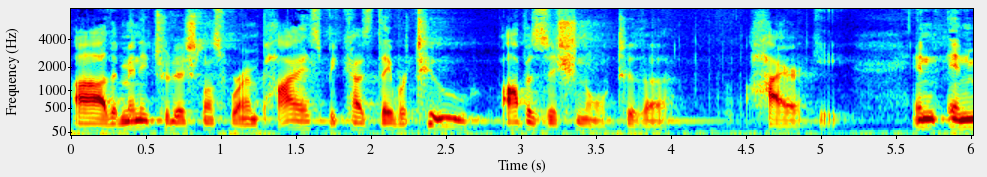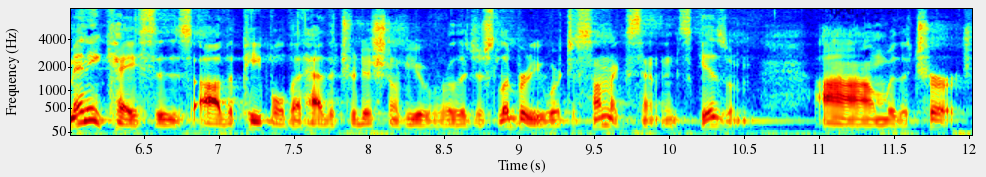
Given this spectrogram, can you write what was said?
uh, that many traditionalists were impious because they were too oppositional to the hierarchy. In, in many cases, uh, the people that had the traditional view of religious liberty were to some extent in schism um, with the church.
